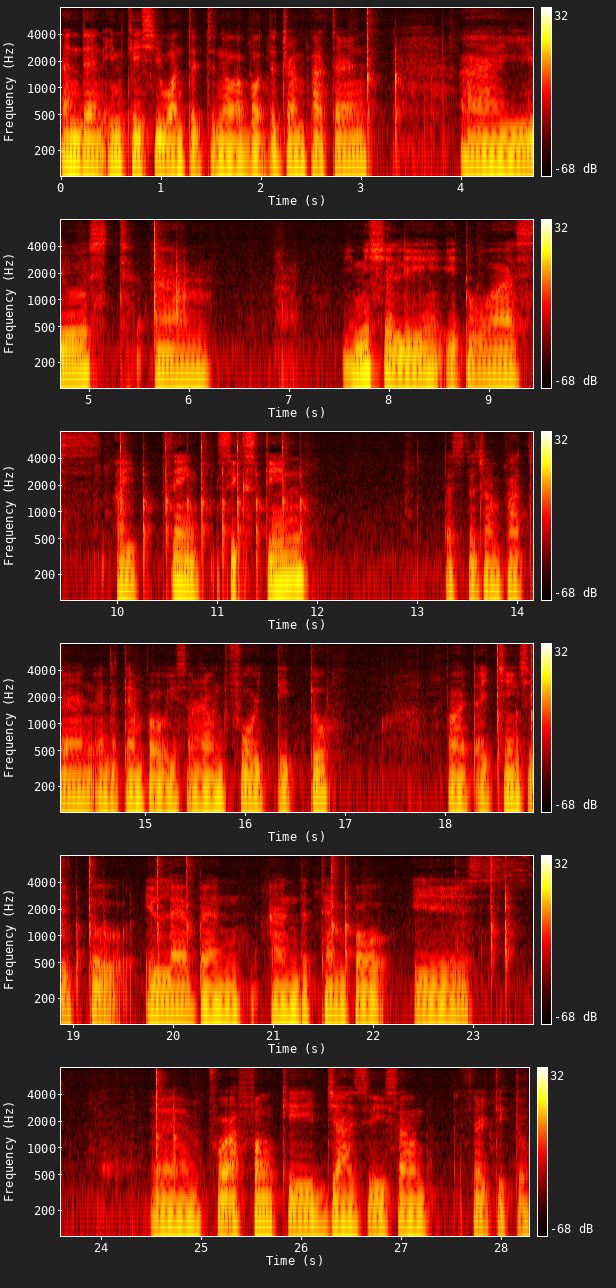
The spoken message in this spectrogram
and then in case you wanted to know about the drum pattern I used um, initially it was I think 16 that's the drum pattern and the tempo is around 42 but I changed it to 11 and the tempo is um, for a funky jazzy sound 32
